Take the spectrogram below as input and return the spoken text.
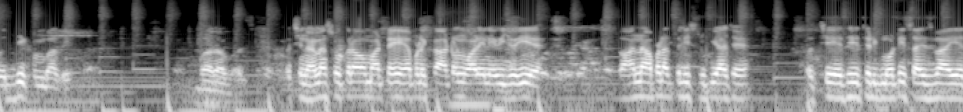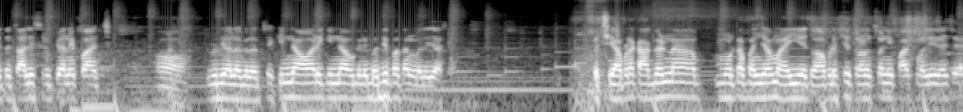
બધી ખંભાતી બરાબર છે. પછી નાના છોકરાઓ માટે આપણે કાર્ટૂન વાળીને એવી જોઈએ. તો આના આપણા ત્રીસ રૂપિયા છે. પછી એથી થોડીક મોટી સાઇઝમાં આવીએ તો ચાલીસ રૂપિયાની પાંચ. હા બધી અલગ અલગ છે. કિન્ના વાળી કિન્ના વગેરે બધી પતંગ મળી જશે. પછી આપણા કાગળના મોટા પંજામાં આવીએ તો આપણે છે ત્રણસો ની પાંચ મળી રહેશે.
